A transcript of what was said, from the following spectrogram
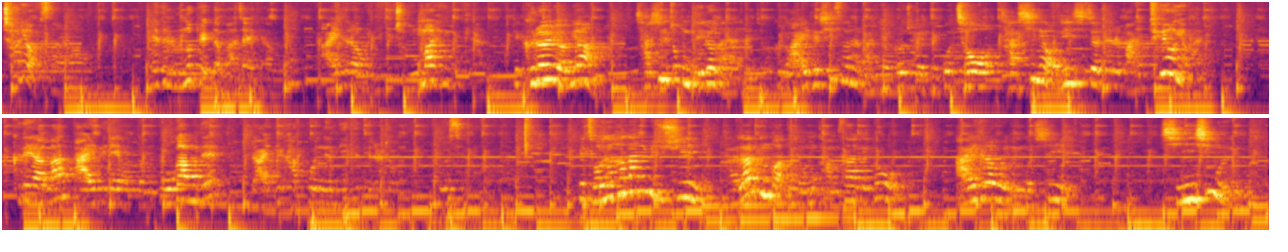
철이 없어요. 애들 눈높이 일단 맞아야 되고 아이들하고 있는 게 정말 행복해요. 근데 그러려면 자신을 조금 내려놔야 되죠. 그리고 아이들 시선을 많이 열어줘야 되고 저 자신의 어린 시절들을 많이 투영해 많이. 그래야만 아이들의 어떤 오감들, 아이들이 갖고 있는 니드들을 좀 볼 수 있는. 근데 저는 하나님이 주신 달라는 것 같아요. 너무 감사하게도 아이들하고 있는 것이 진심으로 행복해요.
